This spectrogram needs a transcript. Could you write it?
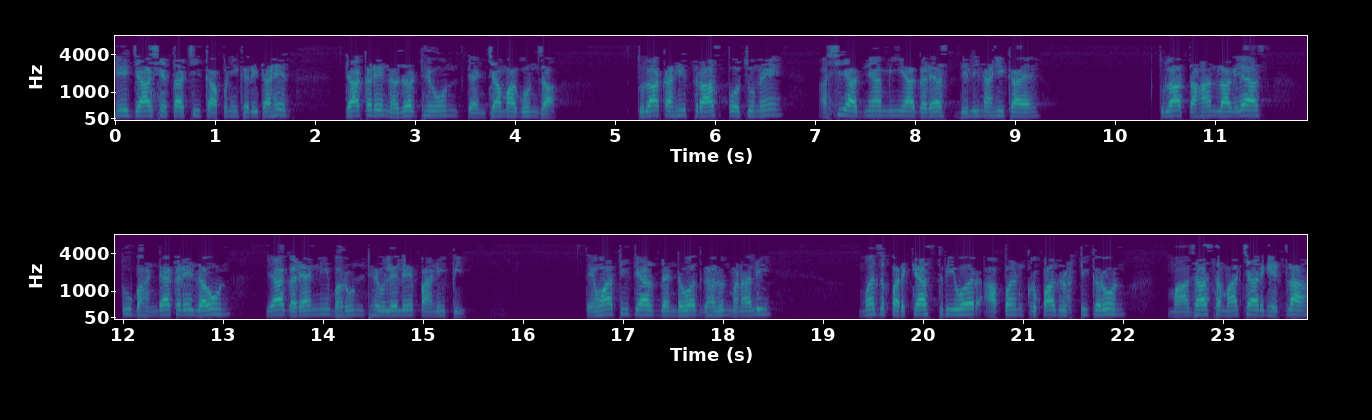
हे ज्या शेताची कापणी करीत आहेत त्याकडे नजर ठेवून त्यांच्या मागून जा. तुला काही त्रास पोचू नये अशी आज्ञा मी या गड्यास दिली नाही काय? तुला तहान लागल्यास तू भांड्याकडे जाऊन या गड्यांनी भरून ठेवलेले पाणी पी. तेव्हा ती त्यास दंडवत घालून म्हणाली मज परक्या स्त्रीवर आपण कृपादृष्टी करून माझा समाचार घेतला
